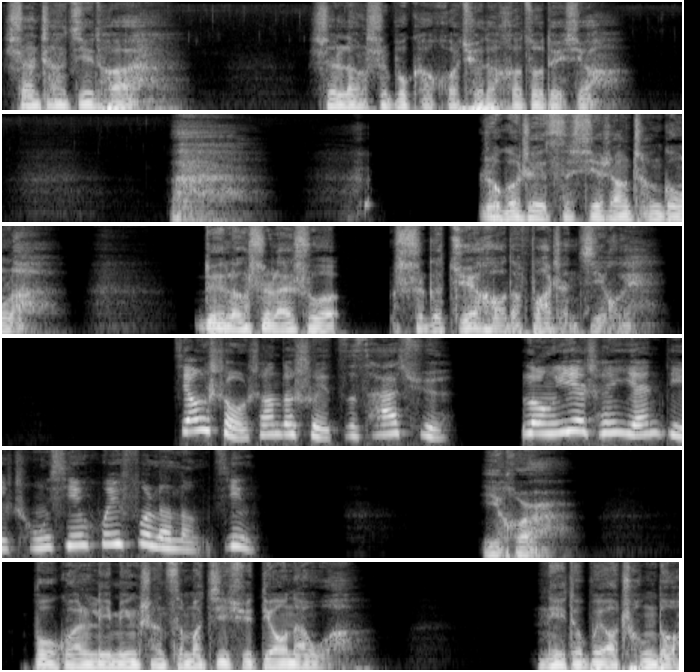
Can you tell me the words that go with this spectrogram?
山城集团是冷氏不可或缺的合作对象。唉，如果这次协商成功了，对冷氏来说是个绝好的发展机会。将手上的水渍擦去，冷夜晨眼底重新恢复了冷静。一会儿。不管李明山怎么继续刁难我，你都不要冲动。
